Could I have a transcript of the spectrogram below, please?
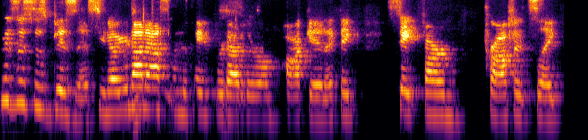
business is business. You know, you're not asking them to pay for it out of their own pocket. I think State Farm profits like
